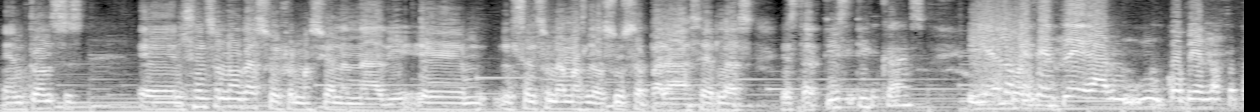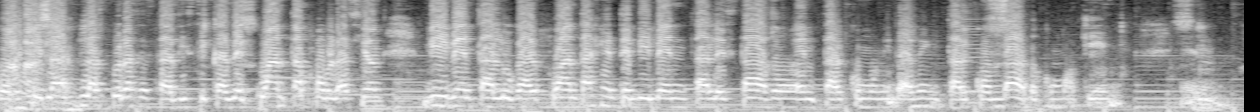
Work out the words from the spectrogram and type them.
Entonces, eh, el censo no da su información a nadie. Eh, el censo nada más los usa para hacer las estadísticas. Y es lo que se entrega al gobierno, se puede Ajá, decir, sí. las, las puras estadísticas de cuánta población vive en tal lugar, cuánta gente vive en tal estado, en tal comunidad, en tal condado, como aquí en, en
